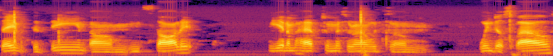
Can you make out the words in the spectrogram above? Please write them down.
Save the theme um install it. You don't have to mess around with some Windows files.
